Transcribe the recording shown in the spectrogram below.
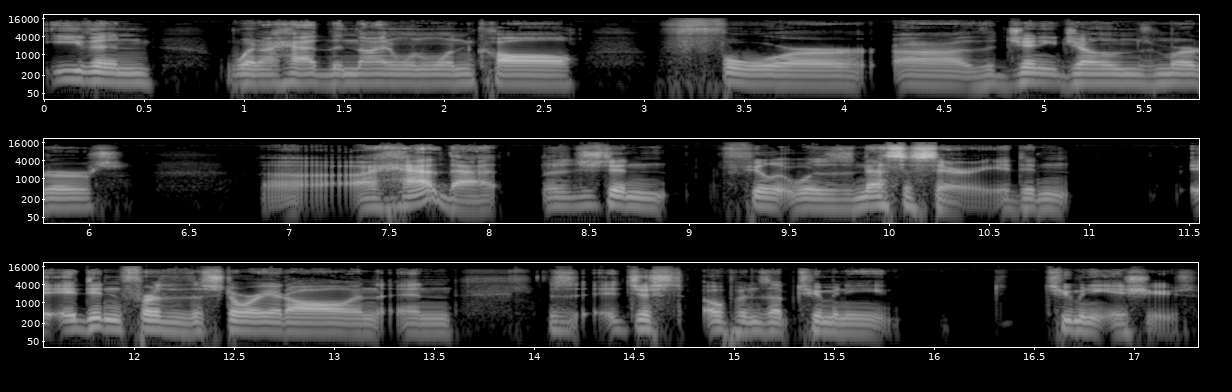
even when I had the 911 call for uh, the Jenny Jones murders, uh, I had that. I just didn't feel it was necessary. It didn't. It didn't further the story at all, and and it just opens up too many too many issues.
